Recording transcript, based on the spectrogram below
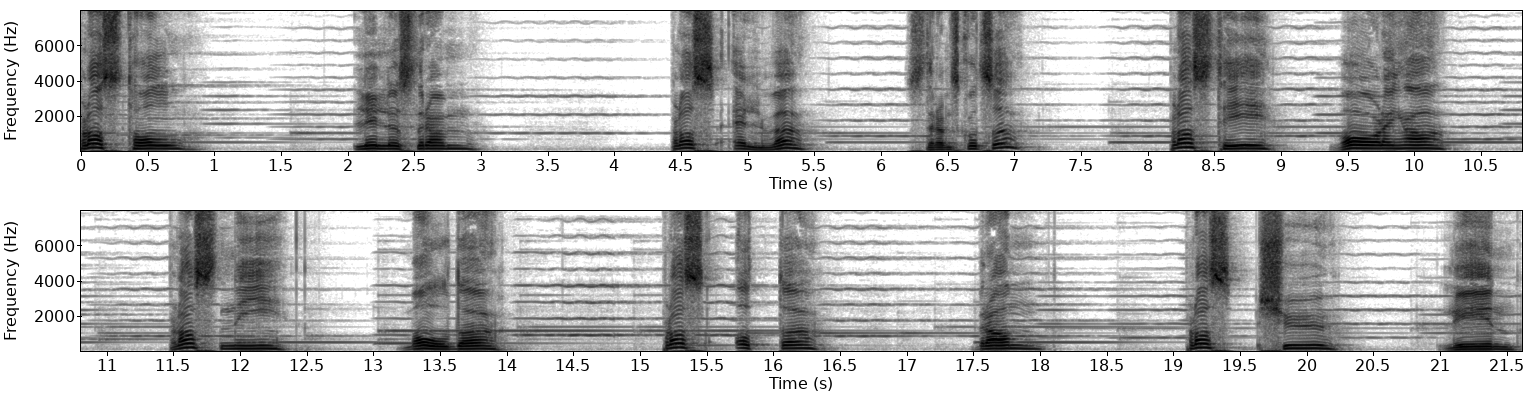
Plass 12 Lillestrøm. Plass 11 Strømsgodset. Plass 10 Vålerenga. Plass 9 Molde. Plass åtte Brann. Plass sju Lyn.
